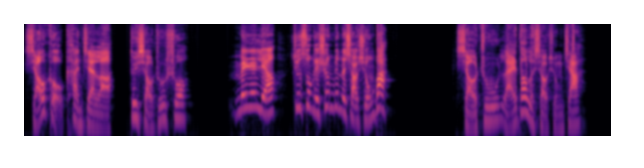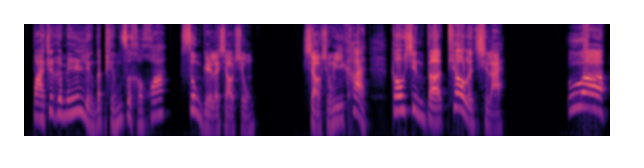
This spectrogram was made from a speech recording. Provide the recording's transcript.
小狗看见了，对小猪说。没人领，就送给生病的小熊吧。小猪来到了小熊家，把这个没人领的瓶子和花送给了小熊。小熊一看，高兴地跳了起来。哇，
